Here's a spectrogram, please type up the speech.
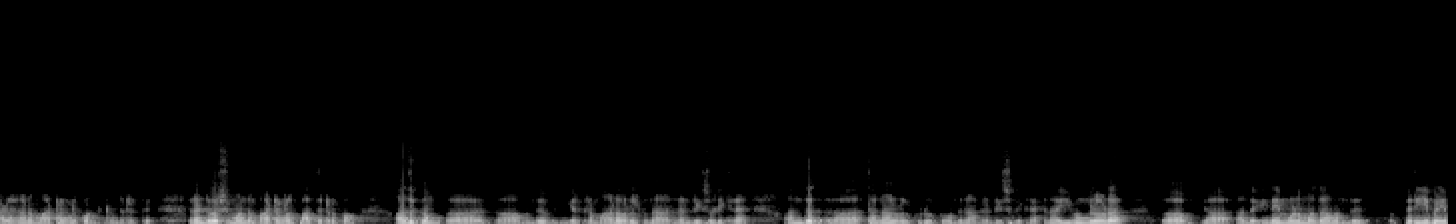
அழகான மாற்றங்களை கொண்டுட்டு வந்துட்டு இருக்கு ரெண்டு வருஷமும் அந்த மாற்றங்களை பார்த்துட்டு இருக்கோம் அதுக்கும் வந்து இங்கே இருக்கிற மாணவர்களுக்கு நான் நன்றி சொல்லிக்கிறேன். அந்த தன்னார்வல் குழுவுக்கும் வந்து நான் நன்றி சொல்லிக்கிறேன். ஏன்னா இவங்களோட அந்த இணை மூலமாக தான் வந்து பெரிய பெரிய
